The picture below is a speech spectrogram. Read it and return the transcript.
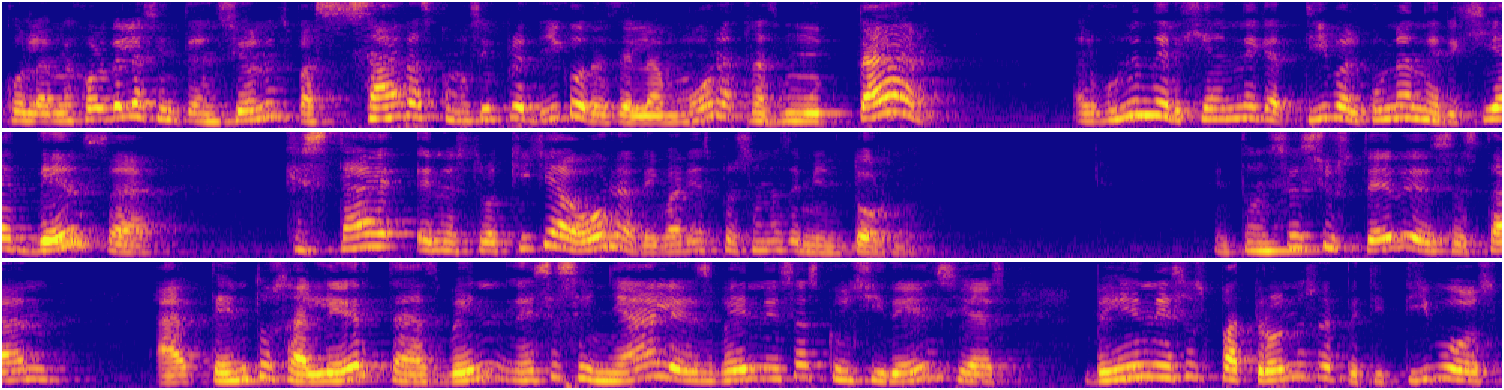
con la mejor de las intenciones, basadas, como siempre digo, desde el amor, a transmutar alguna energía negativa, alguna energía densa que está en nuestro aquí y ahora de varias personas de mi entorno. Entonces, si ustedes están atentos, alertas, ven esas señales, ven esas coincidencias, ven esos patrones repetitivos,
